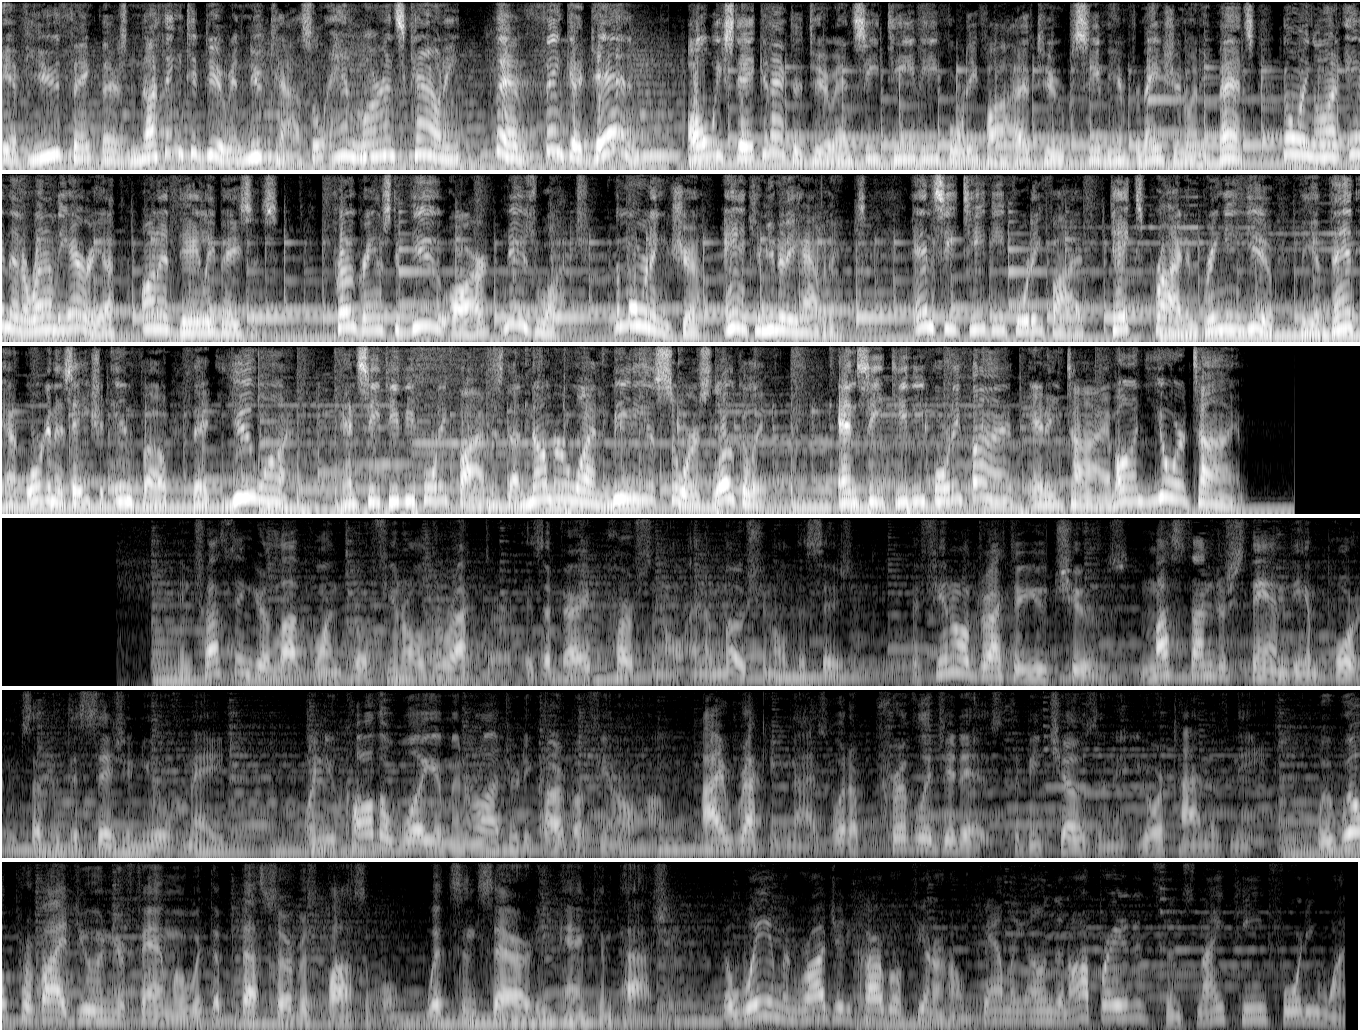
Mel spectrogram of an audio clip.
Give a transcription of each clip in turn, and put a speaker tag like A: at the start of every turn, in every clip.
A: If you think there's nothing to do in Newcastle and Lawrence County, then think again. Always stay connected to NCTV 45 to receive the information on events going on in and around the area on a daily basis. Programs to view are Newswatch, The Morning Show, and Community Happenings. NCTV 45 takes pride in bringing you the event and organization info that you want. NCTV 45 is the number one media source locally. NCTV 45, anytime on your time.
B: Entrusting your loved one to a funeral director is a very personal and emotional decision. The funeral director you choose must understand the importance of the decision you have made. When you call the William and Roger DeCarbo Funeral Home, I recognize what a privilege it is to be chosen at your time of need. We will provide you and your family with the best service possible, with sincerity and compassion.
C: The William and Roger DeCarbo Funeral Home, family owned and operated since 1941.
